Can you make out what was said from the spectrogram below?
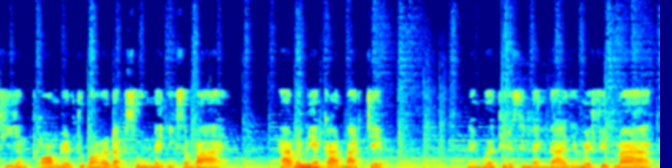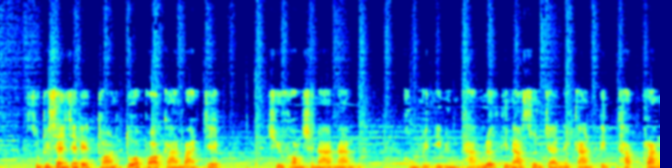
ที่ยังพร้อมเล่นฟุตบอลระดับสูงได้อีกสบาย หากไม่มีอาการบาดเจ็บ ในเมื่อธีรศิลป์แดงดายังไม่ฟิตมาก สุพิชัยจะเด็ดถอนตัวเพราะอาการบาดเจ็บ ชื่อของชนานันท์ งเป็นอีกหนึ่งทางเลือกที่น่าสนใจในการติดทัพครั้ง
